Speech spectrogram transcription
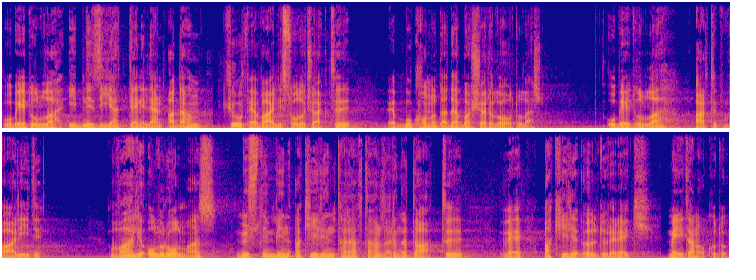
Ubeydullah İbni Ziyad denilen adam, Küfe valisi olacaktı ve bu konuda da başarılı oldular. Ubeydullah artık valiydi. Vali olur olmaz Müslim bin Akil'in taraftarlarını dağıttı ve Akil'i öldürerek meydan okudu.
